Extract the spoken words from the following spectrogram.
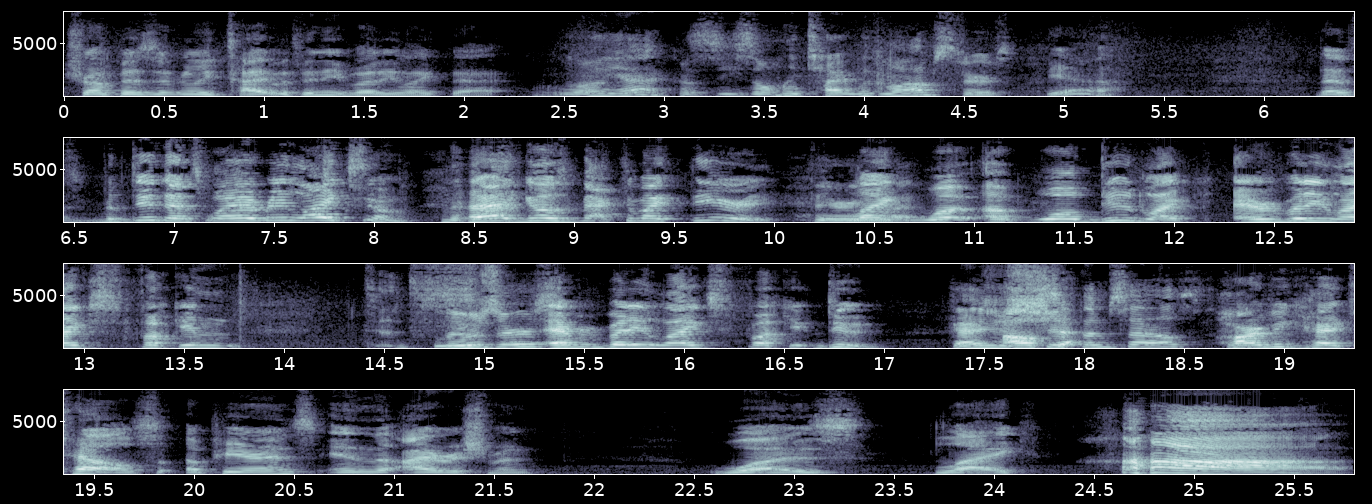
Trump isn't really tight with anybody like that. Well, yeah, because he's only tight with mobsters. Yeah. That's but dude, that's why everybody likes him. That goes back to my theory. Theory like what? what? Uh, well, dude, like everybody likes fucking Losers? Everybody likes fucking dude. Guys who I'll shit themselves. Harvey Keitel's appearance in The Irishman was like, ha ha!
